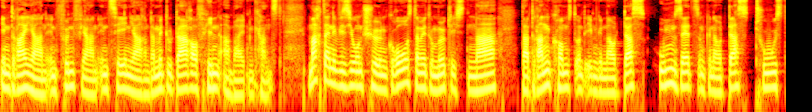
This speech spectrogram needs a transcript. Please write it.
in drei Jahren, in fünf Jahren, in zehn Jahren, damit du darauf hinarbeiten kannst. Mach deine Vision schön groß, damit du möglichst nah da dran kommst und eben genau das umsetzt und genau das tust,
